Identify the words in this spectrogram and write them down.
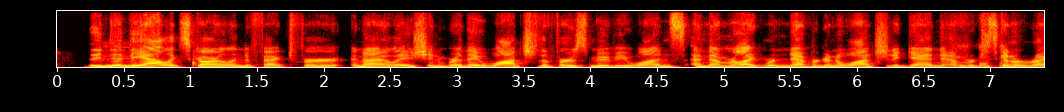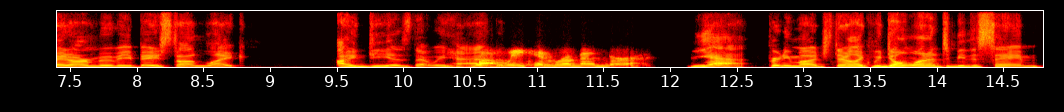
they did the Alex Garland effect for Annihilation, where they watched the first movie once and then we're like, we're never gonna watch it again, and we're just gonna write our movie based on like ideas that we had. What we can remember. Yeah, pretty much. They're like, we don't want it to be the same.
